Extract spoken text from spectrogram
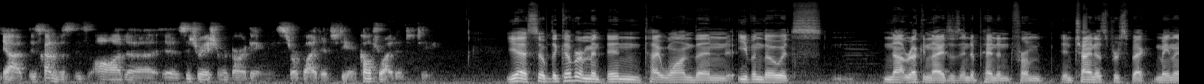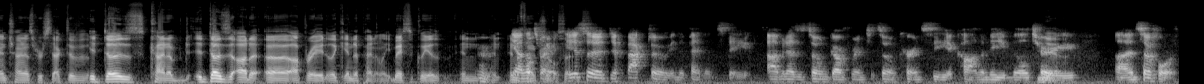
yeah, it's kind of this, this odd uh, situation regarding historical identity and cultural identity. Yeah, so the government in Taiwan, then, even though it's not recognized as independent from in China's perspective, mainland China's perspective, it does kind of it does uh, operate like independently, basically in, in, in yeah, a that's right. sense. It's a de facto independent state. Um, it has its own government, its own currency, economy, military, uh, and so forth.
